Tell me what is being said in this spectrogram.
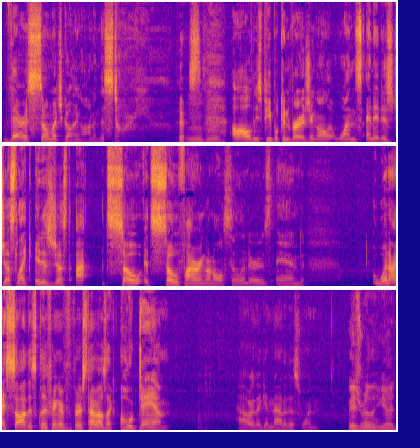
there is so much going on in this story. There's all these people converging all at once, and it is just like it is just uh, it's so it's so firing on all cylinders. And when I saw this cliffhanger for the first time, I was like, "Oh damn! How are they getting out of this one?" It's really good.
